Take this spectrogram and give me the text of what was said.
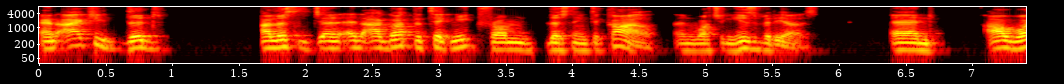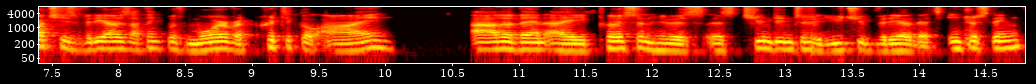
and I actually did I listened to, and I got the technique from listening to Kyle and watching his videos. And I'll watch his videos, I think, with more of a critical eye, other than a person who is, is tuned into a YouTube video that's interesting.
